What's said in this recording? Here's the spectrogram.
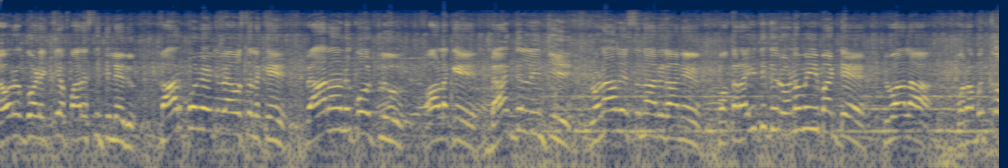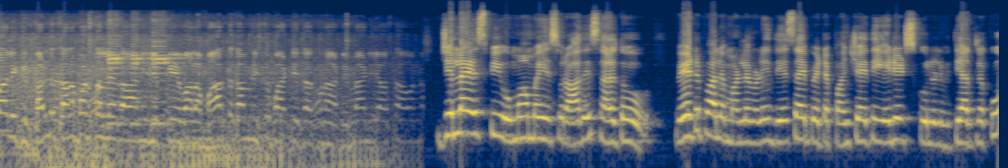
ఎవరికి కూడా ఇచ్చే పరిస్థితి లేదు. కార్పొరేట్ వ్యవస్థలకి వేలాను కోట్లు వాళ్ళకి బ్యాంకుల నుంచి రుణాలు ఇస్తున్నారు కానీ ఒక రైతుకి రుణం ఇవ్వమంటే ఇవాళ ప్రభుత్వాలకి కళ్ళు కనపడతలేదా అని చెప్పి వాళ్ళ భారత కమ్యూనిస్ట్ పార్టీ తరఫున డిమాండ్ చేస్తా ఉన్నా జిల్లా ఎస్పీ ఉమామహేశ్వర్ ఆదేశాలతో వేటపాలెం మండలంలోని దేశాయిపేట పంచాయతీ ఎయిడెడ్ స్కూల్లోని విద్యార్థులకు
